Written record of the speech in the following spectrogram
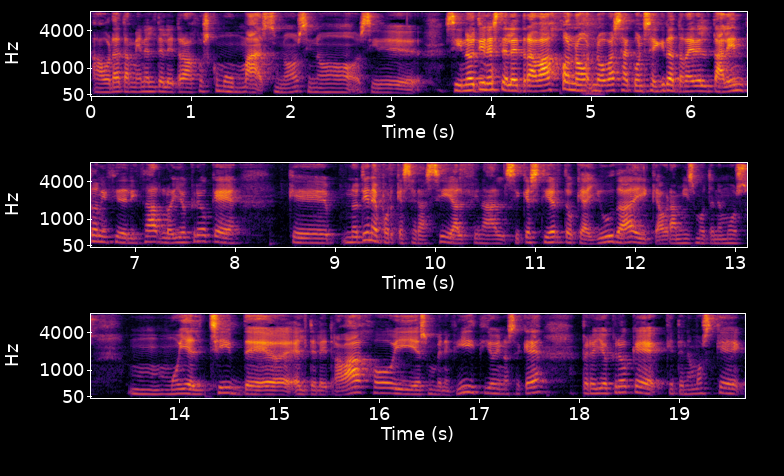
ahora también el teletrabajo es como un más, ¿no? Si no, si, no tienes teletrabajo no, no vas a conseguir atraer el talento ni fidelizarlo. Yo creo que que no tiene por qué ser así al final. Sí que es cierto que ayuda y que ahora mismo tenemos muy el chip del teletrabajo y es un beneficio y no sé qué, pero yo creo que, tenemos que,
